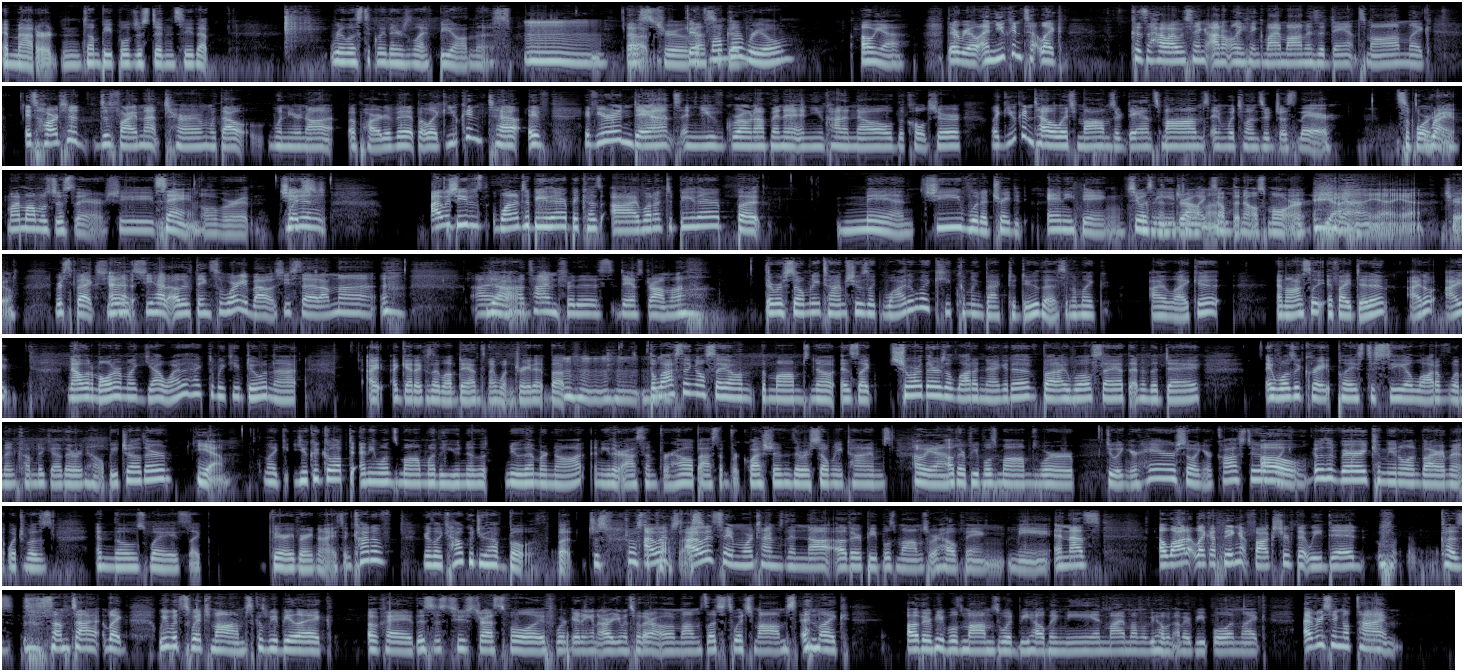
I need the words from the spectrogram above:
it mattered. And some people just didn't see that realistically there's life beyond this. mm, that's But true. Dance that's moms good are real. Oh yeah, they're real, and you can tell like because how I was saying, I don't really think my mom is a dance mom. Like, it's hard to define that term without when you're not a part of it. But like, you can tell if if you're in dance and you've grown up in it and you kind of know the culture. Like, you can tell which moms are dance moms and which ones are just there supporting. Right. My mom was just there. She Same. over it. She Which- didn't I would. she was, wanted to be there because I wanted to be there, but man, she would have traded anything. She wasn't in to, like drama. something else more. yeah, yeah, yeah. True. Respect. She And- had, she had other things to worry about. She said, "I'm not. I Yeah. don't have time for this dance drama." there were so many times she was like, "Why do I keep coming back to do this?" And I'm like, "I like it." And honestly, if I didn't, I don't. I now that I'm older, I'm like, "Yeah, why the heck do we keep doing that?" I I get it because I love dance and I wouldn't trade it, but Mm-hmm, the last thing I'll say on the mom's note is like, sure, there's a lot of negative, but I will say at the end of the day, it was a great place to see a lot of women come together and help each other. yeah, Like you could go up to anyone's mom, whether you knew knew them or not, and either ask them for help, ask them for questions. There were so many times oh yeah, other people's moms were doing your hair, sewing your costume. Oh. Like, it was a very communal environment, which was in those ways like very very nice and kind of you're like, how could you have both? But just trust the I would process. I would say more times than not, other people's moms were helping me, and that's a lot of like a thing at Fox Troop that we did because sometimes like we would switch moms because we'd be like. okay, this is too stressful if we're getting in arguments with our own moms. Let's switch moms. And like other people's moms would be helping me and my mom would be helping other people. And like every single time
